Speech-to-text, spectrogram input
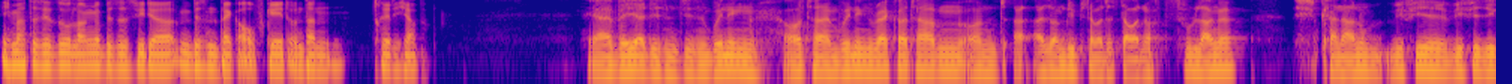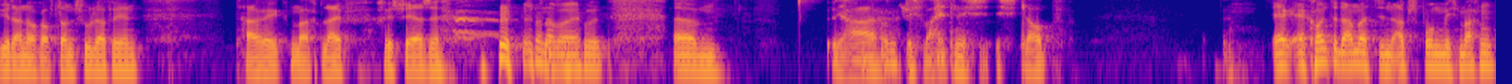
ich mache das jetzt so lange, bis es wieder ein bisschen bergauf geht und dann trete ich ab. Ja, er will ja diesen, diesen Winning, All-Time-Winning-Record haben und äh, also am liebsten, aber das dauert noch zu lange. Ich, keine Ahnung, wie viel, wie viel Siege da noch auf Don Schuler fehlen. Tarek macht Live-Recherche. das dabei. ist cool. Ähm, ja, ich weiß nicht. Ich glaube, er, er konnte damals diesen Absprung nicht machen,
